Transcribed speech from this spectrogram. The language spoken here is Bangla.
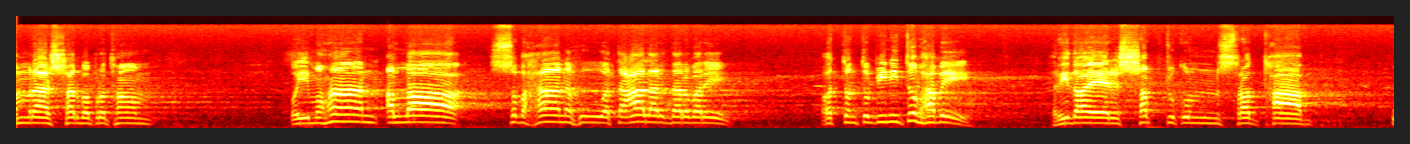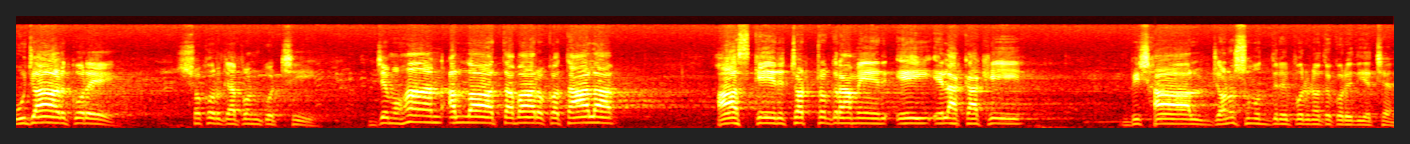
আমরা সর্বপ্রথম ওই মহান আল্লাহ সুবহানহু ওয়া তাআলার দরবারে অত্যন্ত বিনীতভাবে হৃদয়ের সবটুকুন শ্রদ্ধা উজাড় করে শকর জ্ঞাপন করছি যে মহান আল্লাহ তাবারক তাআলা আজকের চট্টগ্রামের এই এলাকাকে বিশাল জনসমুদ্রে পরিণত করে দিয়েছেন।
